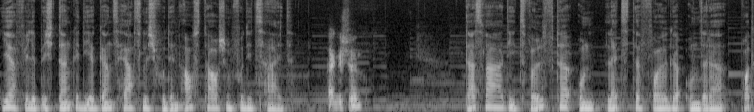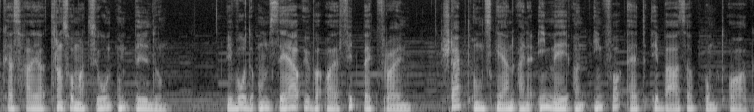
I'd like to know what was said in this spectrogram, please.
Ja, Philipp, ich danke dir ganz herzlich für den Austausch und für die Zeit. Dankeschön. Das war die zwölfte und letzte Folge unserer Podcast-Reihe Transformation und Bildung. Wir würden uns sehr über euer Feedback freuen. Schreibt uns gerne eine E-Mail an info@ebasa.org.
